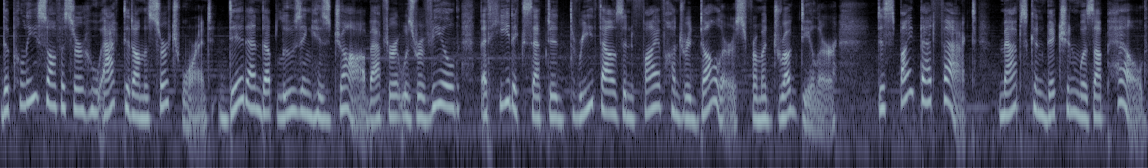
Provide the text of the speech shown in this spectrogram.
The police officer who acted on the search warrant did end up losing his job after it was revealed that he'd accepted $3,500 from a drug dealer. Despite that fact, Mapp's conviction was upheld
